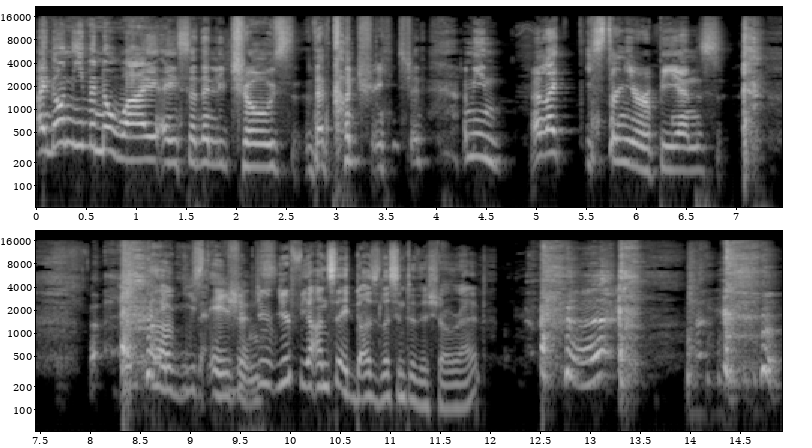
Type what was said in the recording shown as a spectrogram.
I don't even know why I suddenly chose that country. I mean, I like Eastern Europeans, Um, East Asians. Your, your fiance does listen to the show, right?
